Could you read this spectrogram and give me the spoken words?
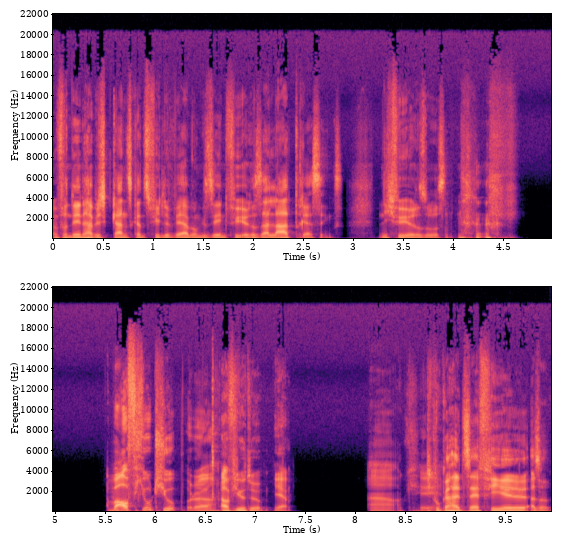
Und von denen habe ich ganz, ganz viele Werbung gesehen für ihre Salatdressings, nicht für ihre Soßen. Aber auf YouTube, oder? Auf YouTube, ja. Ah, okay. Ich gucke halt sehr viel, also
